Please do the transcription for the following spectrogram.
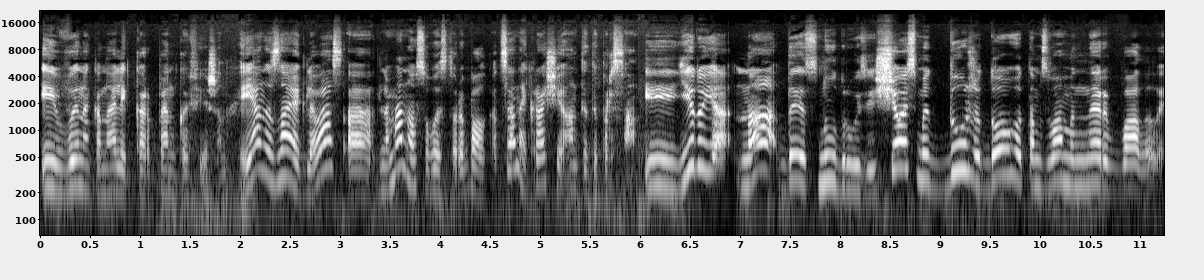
і ви на каналі Карпенко Фішинг. Я не знаю, як для вас, а для мене особисто рибалка це найкращий антидепресант. І їду я на Десну, друзі. Щось ми дуже довго там з вами не рибалили.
